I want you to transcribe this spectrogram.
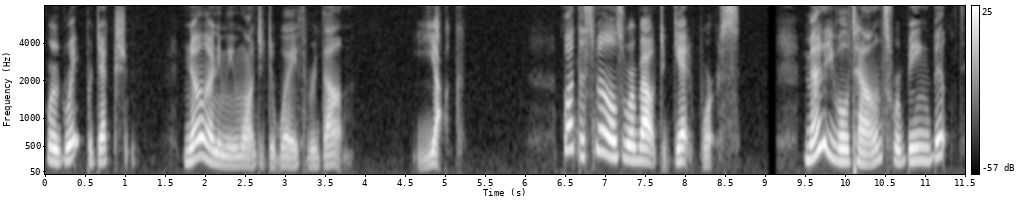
were a great protection. No enemy wanted to wade through them. Yuck! But the smells were about to get worse. Medieval towns were being built,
